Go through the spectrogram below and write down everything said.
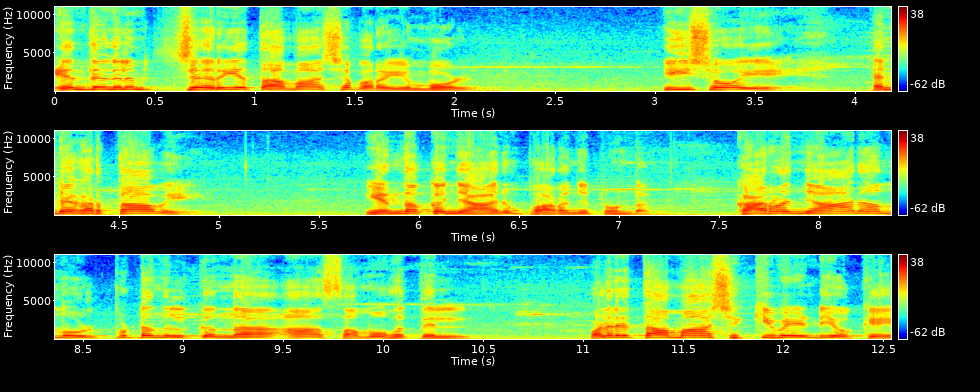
എന്തെങ്കിലും ചെറിയ തമാശ പറയുമ്പോൾ ഈശോയെ എന്റെ കർത്താവേ എന്നൊക്കെ ഞാനും പറഞ്ഞിട്ടുണ്ട്. കാരണം ഞാൻ അന്ന് ഉൾപ്പെട്ട് നിൽക്കുന്ന ആ സമൂഹത്തിൽ വളരെ തമാശയ്ക്ക് വേണ്ടിയൊക്കെ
